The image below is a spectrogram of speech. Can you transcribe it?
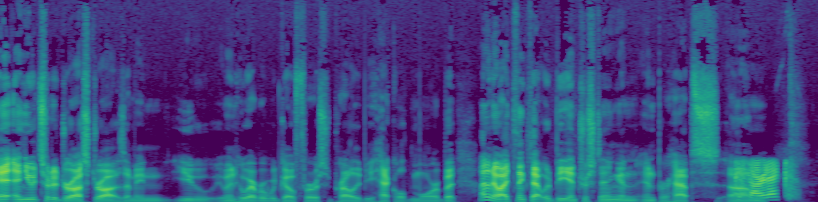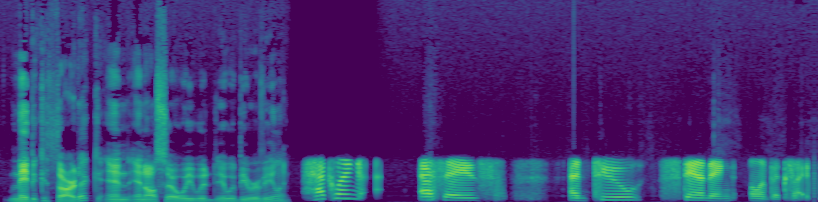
and, and you would sort of draw straws i mean you I mean whoever would go first would probably be heckled more but i don't know i think that would be interesting and and perhaps um, cathartic. maybe cathartic and and also we would it would be revealing Heckling essays and two standing Olympic sites.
